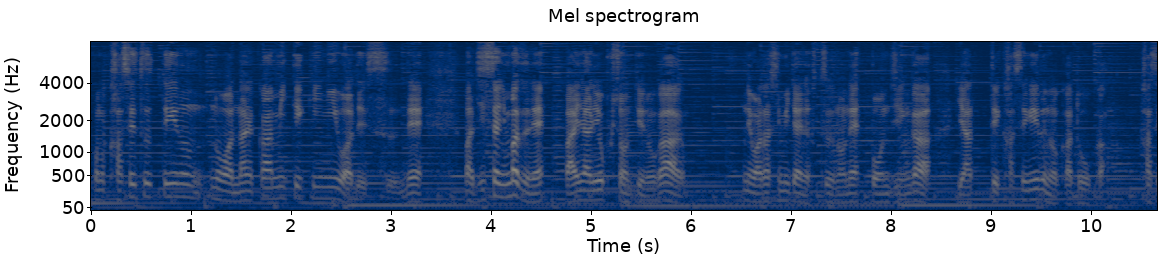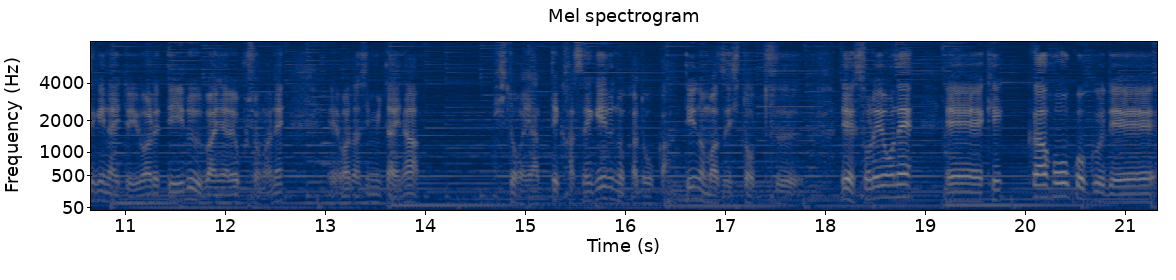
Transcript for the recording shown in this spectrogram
この仮説っていうのは中身的にはですねまあ、実際にまずね、バイナリーオプションっていうのが、ね、私みたいな普通のね、凡人がやって稼げるのかどうか、稼げないと言われているバイナリーオプションがね、え私みたいな人がやって稼げるのかどうかっていうのをまず一つ。で、それをね、えー、結果報告で、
